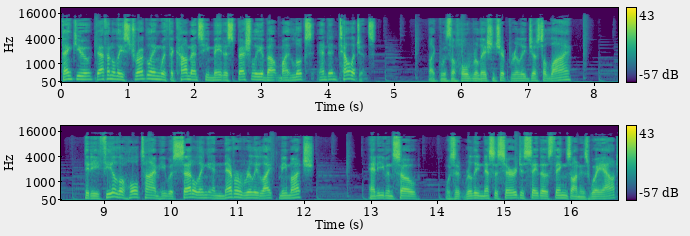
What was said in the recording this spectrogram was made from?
Thank you, definitely struggling with the comments he made, especially about my looks and intelligence. Like, was the whole relationship really just a lie? Did he feel the whole time he was settling and never really liked me much? And even so, was it really necessary to say those things on his way out?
